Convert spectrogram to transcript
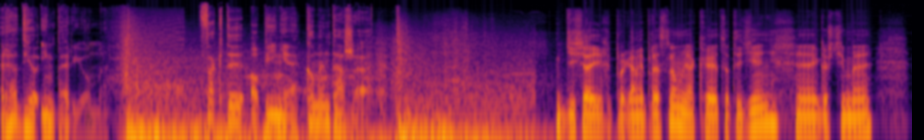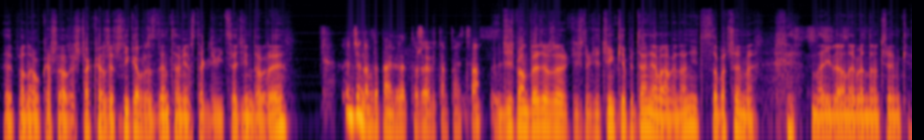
Radio Imperium. Fakty, opinie, komentarze. Dzisiaj w programie Pressroom, jak co tydzień, e, gościmy e, pana Łukasza Oryszczaka, rzecznika prezydenta miasta Gliwice. Dzień dobry. Dzień dobry panie redaktorze, witam państwa. Dziś pan powiedział, że jakieś takie cienkie pytania mamy. No nic, zobaczymy, na ile one będą cienkie.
